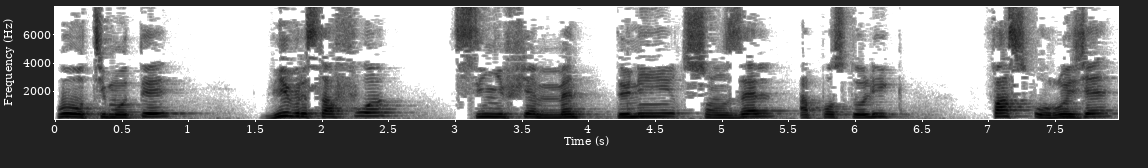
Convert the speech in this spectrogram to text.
Pour Timothée, vivre sa foi signifiait maintenir son zèle apostolique face au rejet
